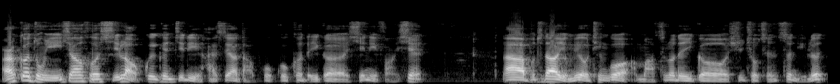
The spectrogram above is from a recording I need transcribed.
而各种营销和洗脑，归根结底还是要打破顾客的一个心理防线。那不知道有没有听过马斯洛的一个需求层次理论？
